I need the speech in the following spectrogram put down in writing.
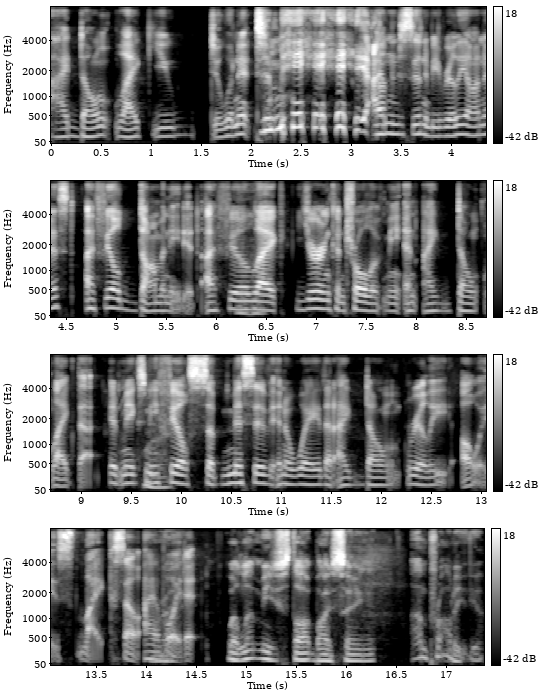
I don't like you doing it to me. I'm just going to be really honest. I feel dominated. I feel mm-hmm. like you're in control of me, and I don't like that. It makes me feel submissive in a way that I don't really always like. So I avoid it. Well, let me start by saying I'm proud of you.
